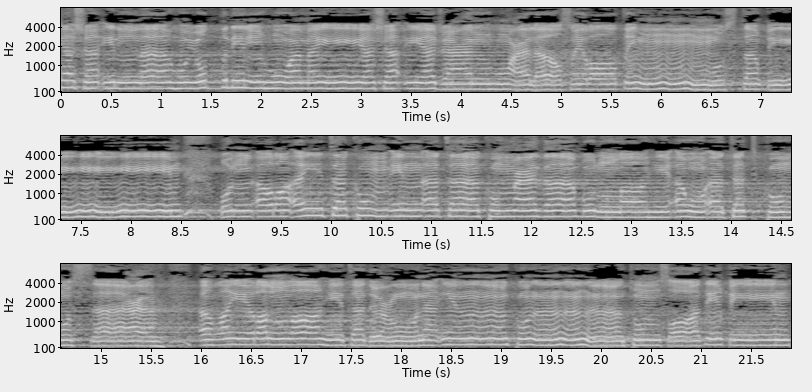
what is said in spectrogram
يشاء الله يضلله ومن يشاء يجعله على صراط مستقيم قل أرأيتكم إن أتاكم عذاب الله أو أتتكم الساعة أغير الله تدعون إن كنتم صادقين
